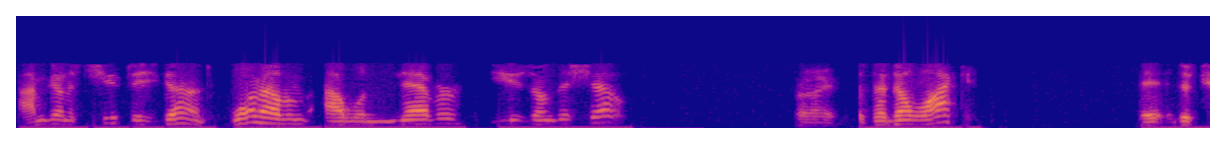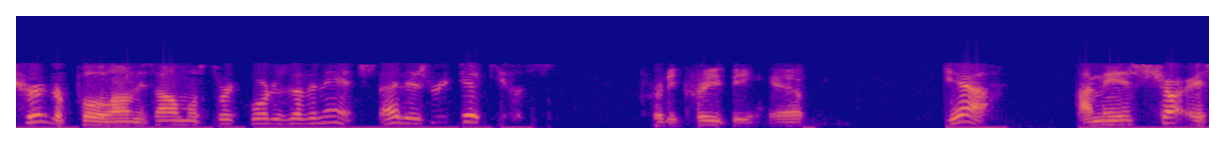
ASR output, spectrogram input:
I'm going to shoot these guns. One of them I will never use on this show. Right. Because I don't like it. it. The trigger pull on is almost three quarters of an inch. That is ridiculous. Pretty creepy. Yep. Yeah. I mean, it's sharp. It's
